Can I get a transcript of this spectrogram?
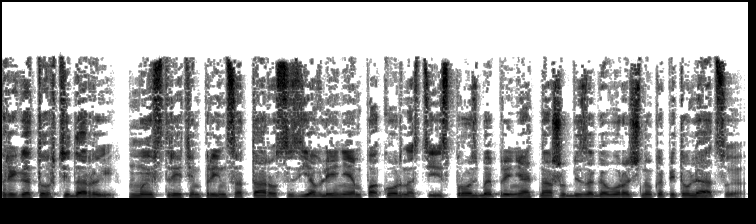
Приготовьте дары. Мы встретим принца Тару с изъявлением покорности и с просьбой принять нашу безоговорочную капитуляцию.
